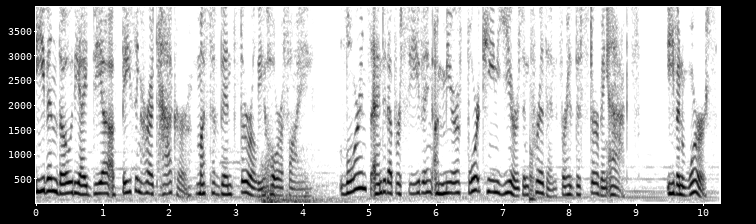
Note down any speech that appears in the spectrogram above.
even though the idea of facing her attacker must have been thoroughly horrifying. Lawrence ended up receiving a mere 14 years in prison for his disturbing acts. Even worse,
